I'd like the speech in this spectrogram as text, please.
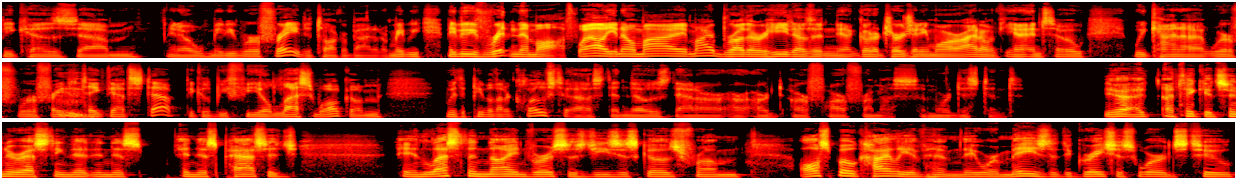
because um, you know maybe we're afraid to talk about it, or maybe maybe we've written them off. Well, you know, my my brother he doesn't go to church anymore. I don't, you know, and so we kind of we're we're afraid to take that step because we feel less welcome with the people that are close to us than those that are are are, are far from us and more distant. Yeah, I, I think it's interesting that in this in this passage, in less than nine verses, Jesus goes from all spoke highly of him. They were amazed at the gracious words to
